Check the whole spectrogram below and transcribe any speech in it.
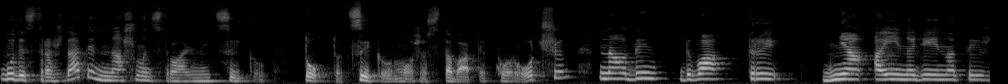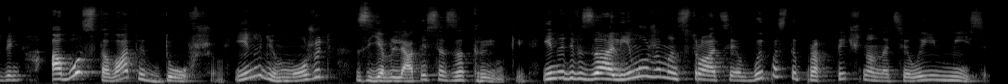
буде страждати наш менструальний цикл. Тобто цикл може ставати коротшим на 1, 2, 3 дня, а іноді і на тиждень, або ставати довшим. Іноді можуть з'являтися затримки. Іноді взагалі може менструація випасти практично на цілий місяць.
